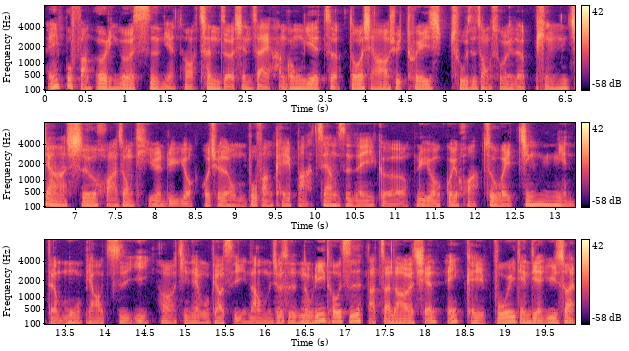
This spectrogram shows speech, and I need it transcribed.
哎，不妨二零二四年哦，趁着现在航空业者都想要去推出这种所谓的平价奢华这种体验旅游，我觉得我们不妨可以把这样子的一个旅游规划作为今年的目标之一哦。今年目标之一，那我们就是努力投资，那赚到了钱，哎，可以拨一点点预算。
